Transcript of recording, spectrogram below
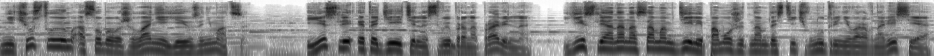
не чувствуем особого желания ею заниматься. Если эта деятельность выбрана правильно, если она на самом деле поможет нам достичь внутреннего равновесия,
